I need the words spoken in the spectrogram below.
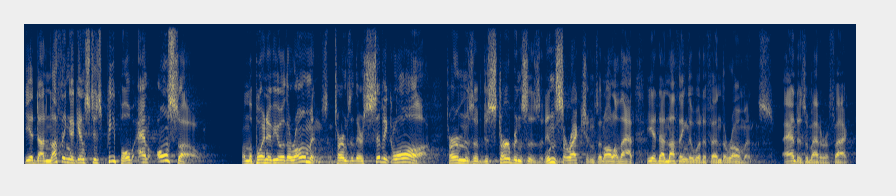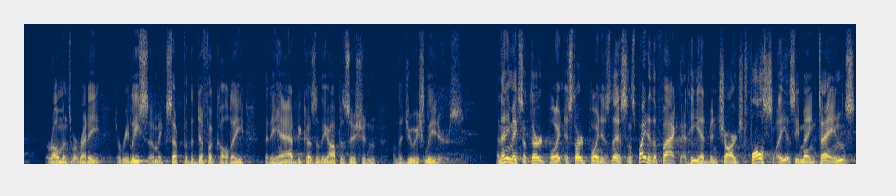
he had done nothing against his people and also from the point of view of the Romans, in terms of their civic law, in terms of disturbances and insurrections and all of that, he had done nothing that would offend the Romans. And as a matter of fact, the Romans were ready to release him, except for the difficulty that he had because of the opposition of the Jewish leaders. And then he makes a third point. His third point is this in spite of the fact that he had been charged falsely, as he maintains,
